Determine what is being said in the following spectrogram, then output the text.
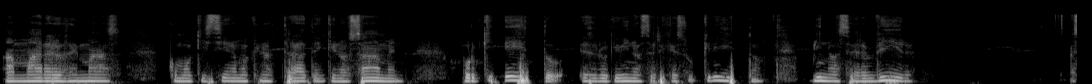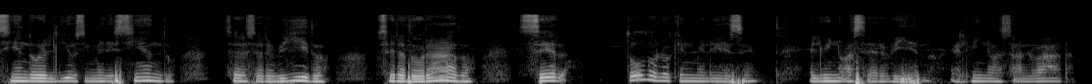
amar a los demás, como quisiéramos que nos traten, que nos amen, porque esto es lo que vino a ser Jesucristo, vino a servir, siendo el Dios y mereciendo ser servido, ser adorado, ser todo lo que Él merece. Él vino a servir, Él vino a salvar.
